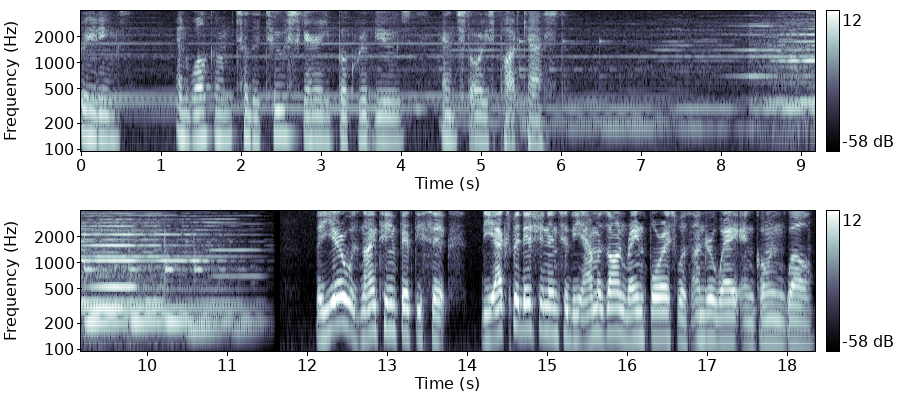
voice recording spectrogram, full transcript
Greetings and welcome to the Two Scary Book Reviews and Stories podcast. The year was 1956. The expedition into the Amazon rainforest was underway and going well.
